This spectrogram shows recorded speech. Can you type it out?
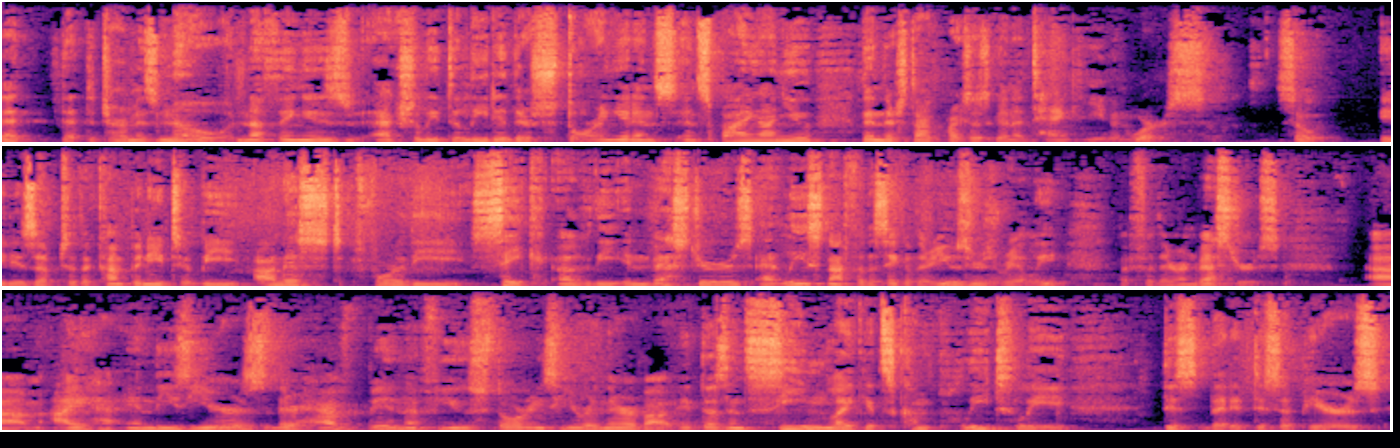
that, that determines no, nothing is actually deleted, they're storing it and, and spying on you, then their stock price is going to tank even worse. So it is up to the company to be honest for the sake of the investors, at least, not for the sake of their users really, but for their investors. Um, I in these years there have been a few stories here and there about it doesn't seem like it's completely that it disappears,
